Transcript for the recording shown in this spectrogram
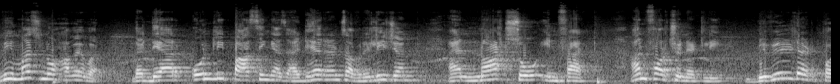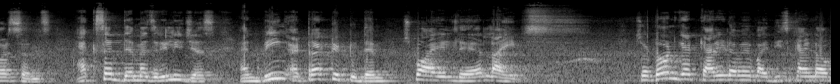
We must know however that they are only passing as adherents of religion and not so in fact. Unfortunately bewildered persons accept them as religious and being attracted to them spoil their lives. So don't get carried away by these kind of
